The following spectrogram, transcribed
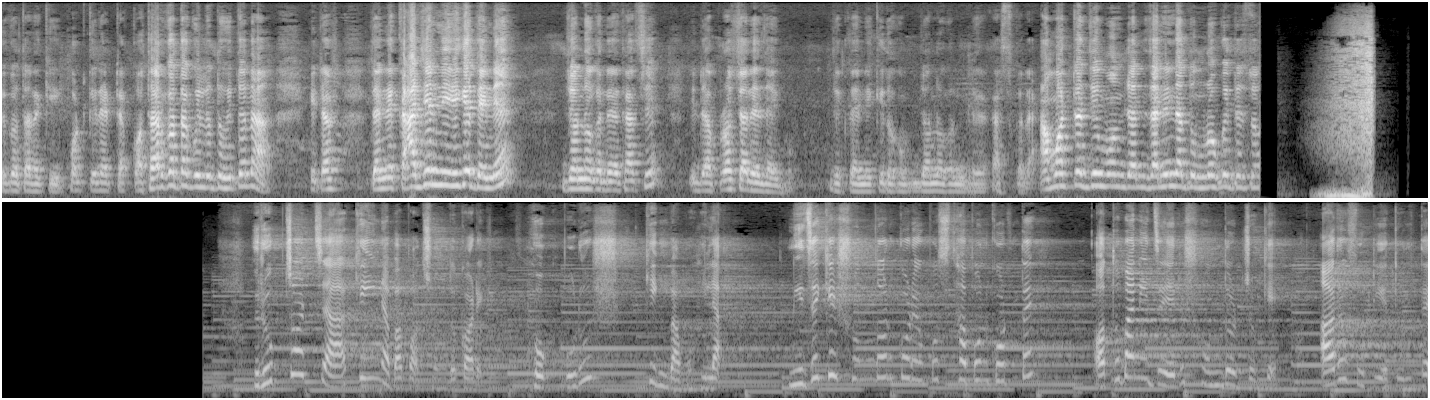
এই কথাটা কি ফটকের একটা কথার কথা কইলে তো হইতো না? এটা তাই কাজের নিরিখে তাই জনগণের কাছে এটা প্রচারে যাইব। যে নিয়ে কীরকম জনগণের কাজ করে। আমারটা যে মন জানি জানি না, তোমরাও কইতেছো। রূপচর্চা কেই না বা পছন্দ করে, হোক পুরুষ কিংবা মহিলা। নিজেকে সুন্দর করে উপস্থাপন করতে অথবা নিজের সৌন্দর্যকে আরও ফুটিয়ে তুলতে।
